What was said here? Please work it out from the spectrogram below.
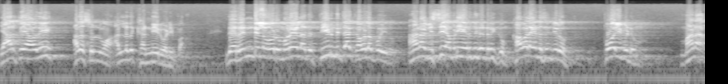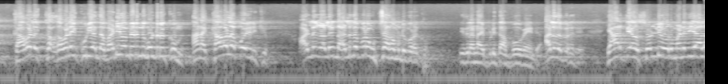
யார்த்தையாவது அதை சொல்லுவான். அல்லது கண்ணீர் வடிப்பான். இந்த ரெண்டுல ஒரு முறையில் அது தீர்ந்துட்டா கவலை போயிடும் ஆனா விஷயம் அப்படியே இருந்துகிட்டு இருக்கும். கவலை என்ன செஞ்சிடும் போய்விடும். மன கவலை கவலைக்குரிய அந்த வடிவம் இருந்து கொண்டிருக்கும். ஆனா கவலை போயிருக்கும். அழுகு அழுது அழுத பிறகு உற்சாகம் பிறக்கும். இதுல நான் இப்படித்தான் போவேன் அழுத பிறகு. யார்கிட்டயாவது சொல்லி ஒரு மனிதியால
